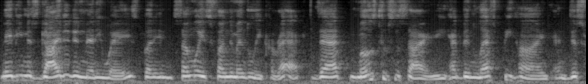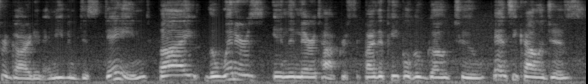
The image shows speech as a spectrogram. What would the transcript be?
maybe misguided in many ways, but in some ways fundamentally correct, that most of society had been left behind and disregarded and even disdained by the winners in the meritocracy by the people who go to fancy colleges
